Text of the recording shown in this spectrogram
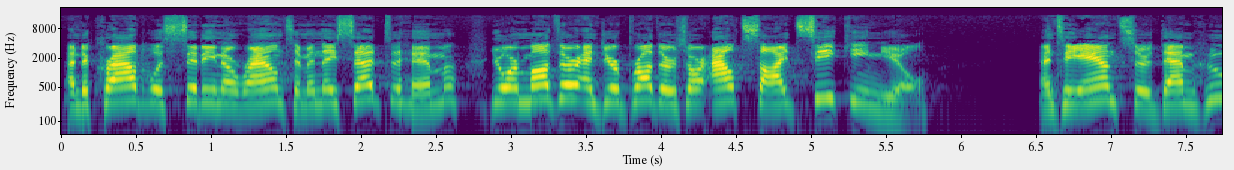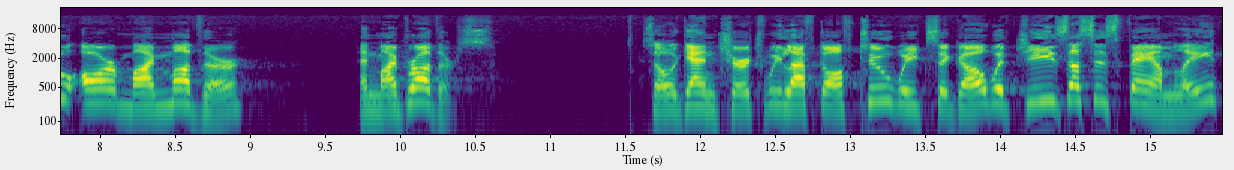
And a crowd was sitting around him, and they said to him, Your mother and your brothers are outside seeking you. And he answered them, Who are my mother and my brothers? So, again, church, we left off two weeks ago with Jesus' family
